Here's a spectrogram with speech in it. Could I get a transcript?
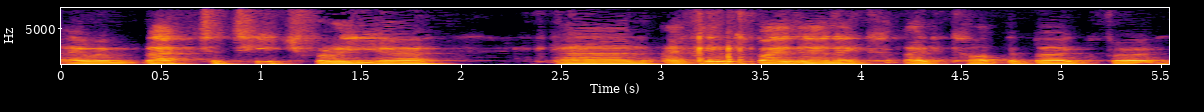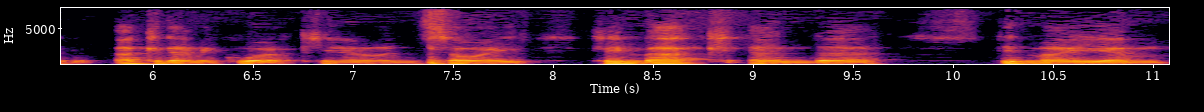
I went back to teach for a year, and I think by then I, I'd caught the bug for academic work, you know, and so I came back and uh, did my um,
